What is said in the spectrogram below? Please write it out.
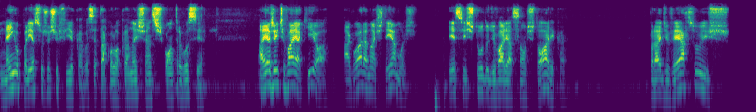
nem o preço justifica, você está colocando as chances contra você. Aí a gente vai aqui, ó, agora nós temos esse estudo de variação histórica para diversos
